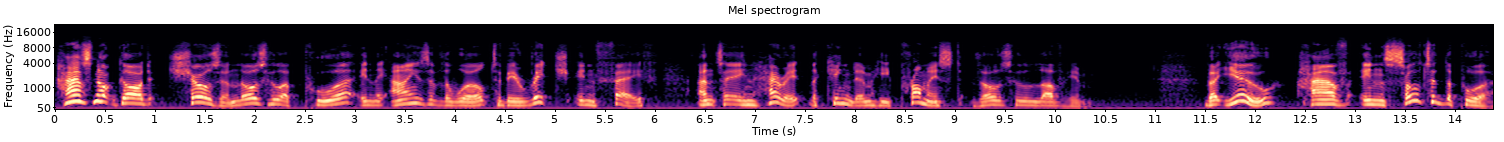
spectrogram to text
has not God chosen those who are poor in the eyes of the world to be rich in faith and to inherit the kingdom he promised those who love him? But you have insulted the poor.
